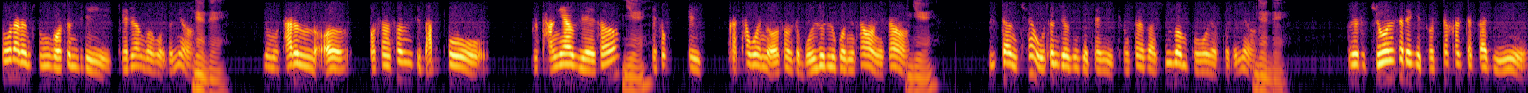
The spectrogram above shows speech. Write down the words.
또 다른 중국 어선들이 개류한 거거든요. 네네. 그리고 뭐 다른 어, 어선 선들 납포를 방해하기 위해서 예. 계속 타고 있는 어선을 몰려들고 있는 상황에서 예. 일단 최우선적인 게 저희 경찰관 신변 보호였거든요. 네네. 그래서 지원 세력이 도착할 때까지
